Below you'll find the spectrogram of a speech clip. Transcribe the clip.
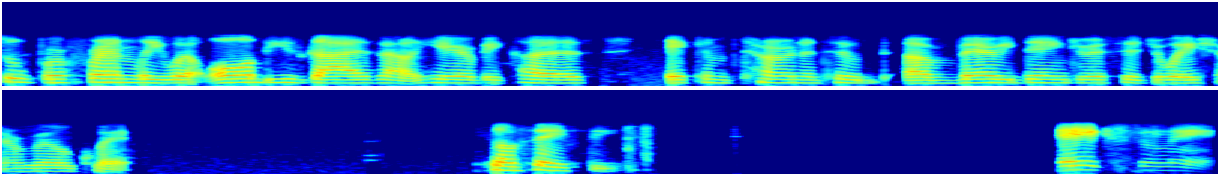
super friendly with all these guys out here because it can turn into a very dangerous situation real quick. So safety. Excellent.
